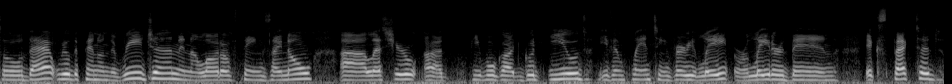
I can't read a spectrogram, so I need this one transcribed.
so that will depend on the region and a lot of things. I know uh, last year uh, people got good yield, even planting very late or later than expected.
